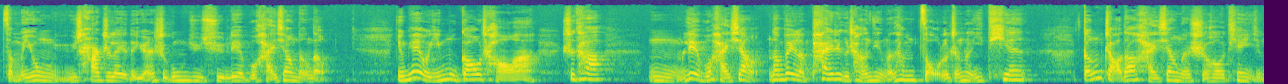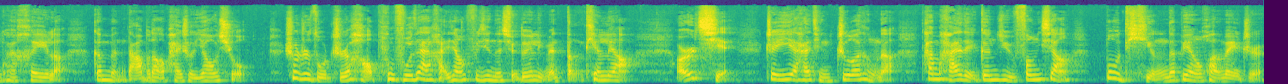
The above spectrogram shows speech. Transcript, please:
怎么用鱼叉之类的原始工具去猎捕海象等等。影片有一幕高潮啊，是他嗯猎捕海象。那为了拍这个场景呢，他们走了整整一天。等找到海象的时候，天已经快黑了，根本达不到拍摄要求。摄制组只好匍匐在海象附近的雪堆里面等天亮。而且这一夜还挺折腾的，他们还得根据风向不停的变换位置。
